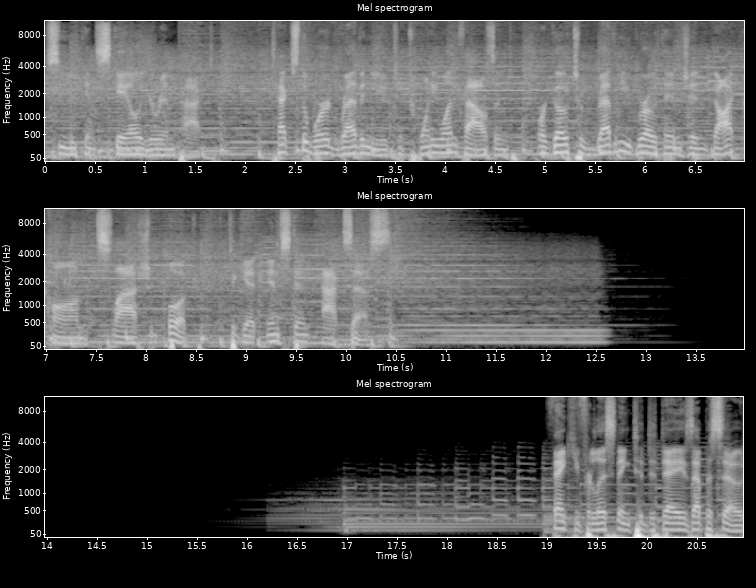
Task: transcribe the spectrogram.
so you can scale your impact. Text the word revenue to 21000 or go to revenuegrowthengine.com slash book to get instant access. Thank you for listening to today's episode.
